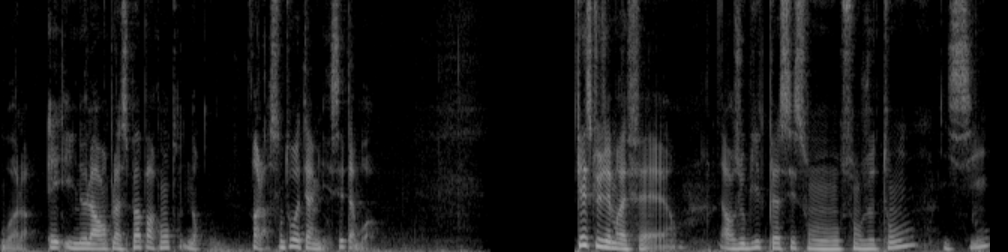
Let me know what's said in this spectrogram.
Voilà. Et il ne la remplace pas par contre Non. Voilà, son tour est terminé, c'est à moi. Qu'est-ce que j'aimerais faire? Alors j'ai oublié de placer son, son jeton, ici.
